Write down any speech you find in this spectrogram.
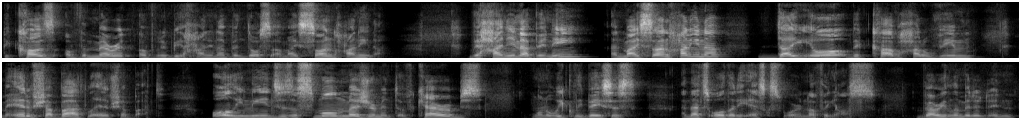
because of the merit of Rabbi Hanina ben Dosa, my son Hanina. The Hanina beni, and my son Hanina, dayo bekav haruvim me'erev Shabbat le'erev Shabbat. All he needs is a small measurement of carobs on a weekly basis, and that's all that he asks for, nothing else. Very limited in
